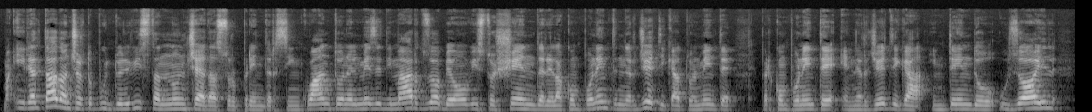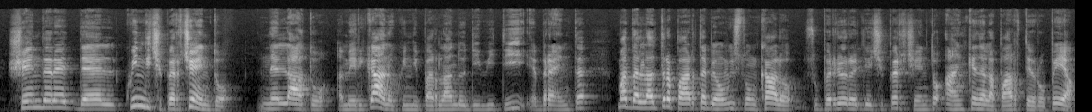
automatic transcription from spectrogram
Ma in realtà da un certo punto di vista non c'è da sorprendersi, in quanto nel mese di marzo abbiamo visto scendere la componente energetica, attualmente per componente energetica intendo usoil, scendere del 15% nel lato americano, quindi parlando di VT e Brent, ma dall'altra parte abbiamo visto un calo superiore al 10% anche nella parte europea.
